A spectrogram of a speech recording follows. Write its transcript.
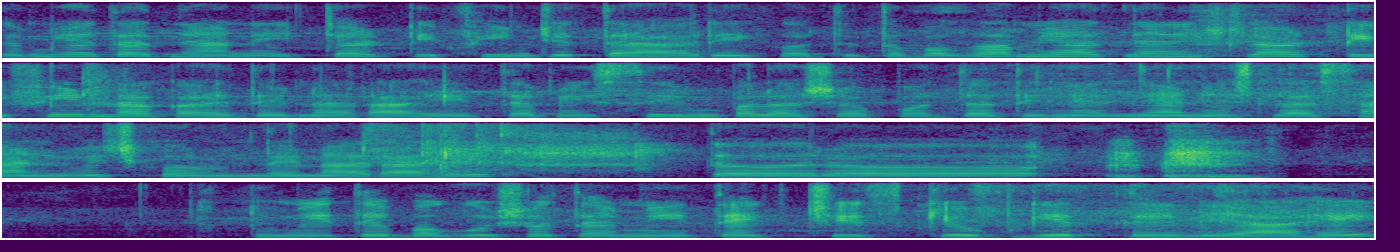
तर मी आता ज्ञानेशच्या टिफिनची तयारी करते. तर बघा मी आज ज्ञानेशला टिफिनला काय देणार आहे? तर मी सिंपल अशा पद्धतीने ज्ञानेशला सँडविच करून देणार आहे. तर तुम्ही ते बघू शकता. मी इथे एक चीज क्यूब घेतलेली आहे.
